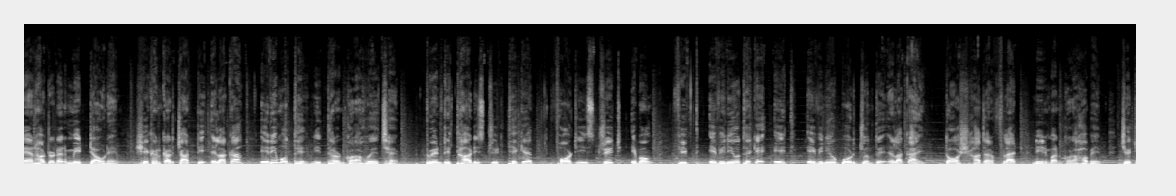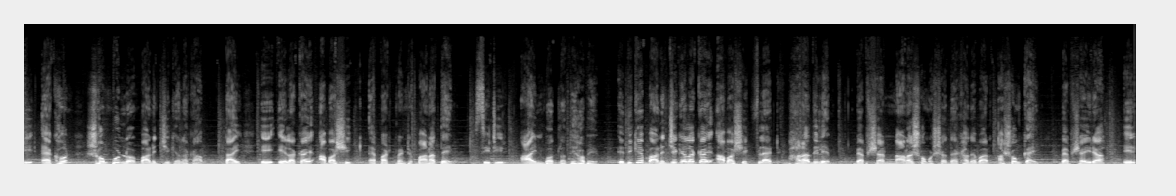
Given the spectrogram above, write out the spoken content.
ম্যানহাটনের মিড টাউনে সেখানকার চারটি এলাকা এরই মধ্যে নির্ধারণ করা হয়েছে। টোয়েন্টি থার্ড স্ট্রিট থেকে ফর্টি স্ট্রিট এবং ফিফথ এভিনিউ থেকে এইট এভিনিউ পর্যন্ত এলাকায় দশ হাজার ফ্ল্যাট নির্মাণ করা হবে, যেটি এখন সম্পূর্ণ বাণিজ্যিক এলাকা। তাই এই এলাকায় আবাসিক অ্যাপার্টমেন্ট বানাতে সিটির আইন বদলাতে হবে। এদিকে বাণিজ্যিক এলাকায় আবাসিক ফ্ল্যাট ভাড়া দিলে ব্যবসার নানা সমস্যা দেখা দেবার আশঙ্কায় ব্যবসায়ীরা এর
